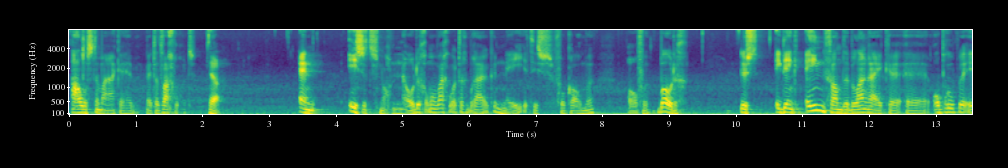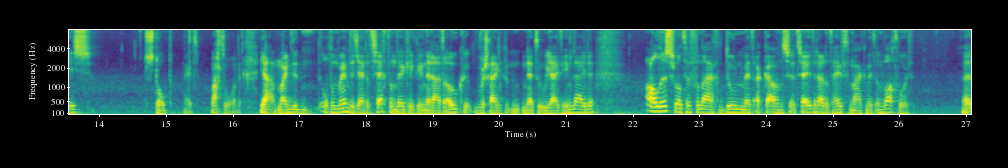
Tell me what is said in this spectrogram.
alles te maken hebben met dat wachtwoord. ja. En is het nog nodig om een wachtwoord te gebruiken? Nee, het is volkomen overbodig. Dus ik denk één van de belangrijke eh, oproepen is: stop met wachtwoorden. Ja, maar dit- op het moment dat jij dat zegt, dan denk ik inderdaad ook, waarschijnlijk net hoe jij het inleidde, alles wat we vandaag doen met accounts, et cetera, dat heeft te maken met een wachtwoord. Hè,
